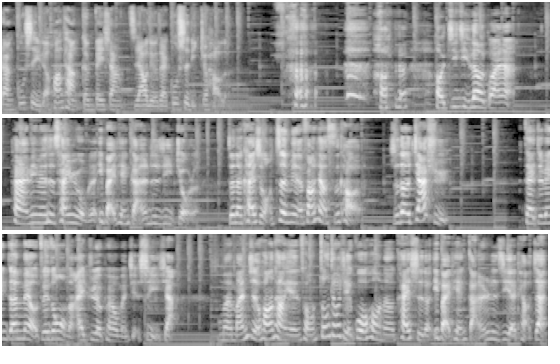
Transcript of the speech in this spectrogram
让故事里的荒唐跟悲伤只要留在故事里就好了。好的，好积极乐观啊！看来面面是参与我们的一百天感恩日记久了。真的开始往正面的方向思考了，值得嘉许。在这边跟没有追踪我们 IG 的朋友们解释一下，我们满纸荒唐言从中秋节过后呢，开始了一百天感恩日记的挑战。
